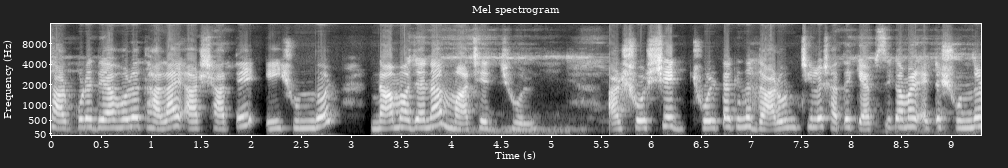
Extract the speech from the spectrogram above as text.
সার্ভ করে দেওয়া হলো থালায় আর সাথে এই সুন্দর নাম অজানা মাছের ঝোল। আর সর্ষের ঝোলটা কিন্তু দারুণ ছিল সাথে ক্যাপসিকামের একটা সুন্দর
